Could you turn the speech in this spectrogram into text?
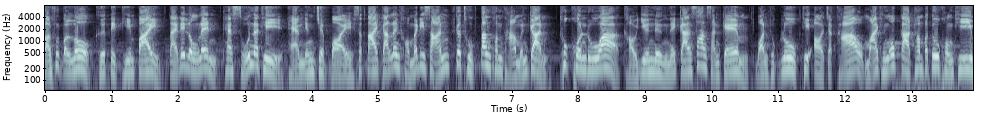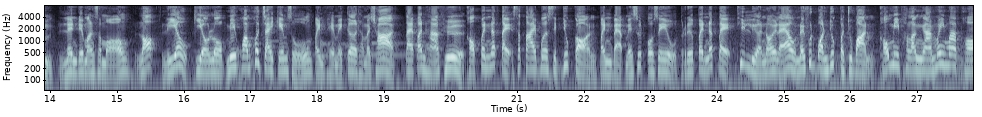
ตอนฟุตบอลโลกคือติดทีมไป แต่ได้ลงเล่นแค่ศูนย์นาที แถมยังเจ็บบ่อย สไตล์การเล่นของแมดิสันก็ถูกตั้งคำถามเหมือนกัน ทุกคนรู้ว่าเขายืนหนึ่งในการสร้างสรรค์เกม บอลทุกลูกที่ออกจากเท้าหมายถึงโอกาสทำประตูของทีม เล่นด้วยมันสมอง เลาะเลี้ยว เกี่ยวหลบมีความเข้าใจเกมสูง เป็นเพลย์เมเกอร์ธรรมชาติ แต่ปัญหาคือเขาเป็นนักเตะสไตล์เบอร์10ยุคก่อน เป็นแบบเมซุตโอซิล หรือเป็นนักเตะที่เหลือน้อยแล้วในฟุตบอลยุคปัจจุบัน เขามีพลังงานไม่มากพอ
